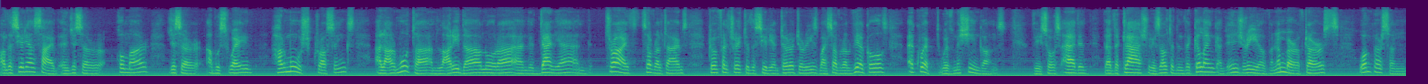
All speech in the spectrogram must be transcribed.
on the Syrian side in Jisr Qumar, Jisr Abu Swaid, Harmoush crossings, Al Armuta and Larida, Nora and Dalia and tried several times to infiltrate to the Syrian territories by several vehicles equipped with machine guns. The source added that the clash resulted in the killing and injury of a number of terrorists One person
